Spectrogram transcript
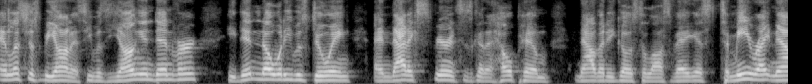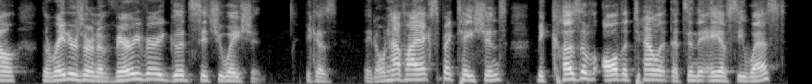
And let's just be honest, he was young in Denver. He didn't know what he was doing. And that experience is going to help him now that he goes to Las Vegas. To me, right now, the Raiders are in a very, very good situation because they don't have high expectations because of all the talent that's in the AFC West.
